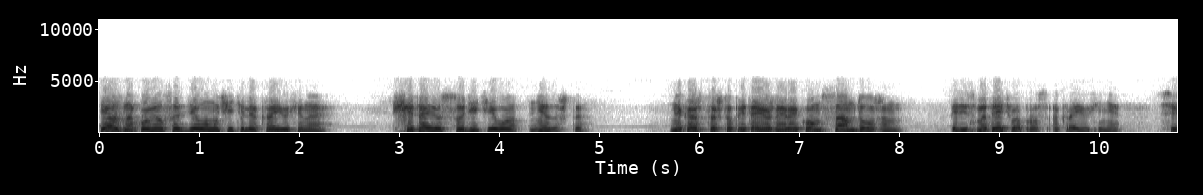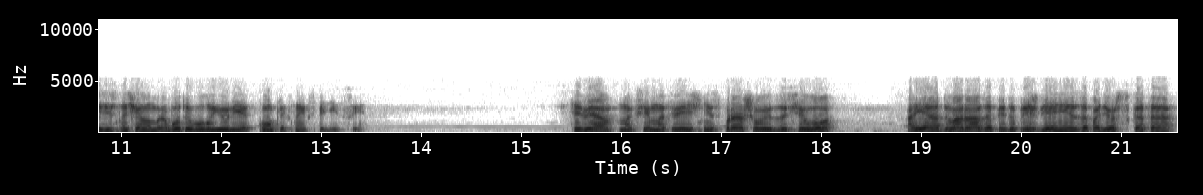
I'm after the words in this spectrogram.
Я ознакомился с делом учителя Краюхина. Считаю, судить его не за что. Мне кажется, что притаежный райком сам должен пересмотреть вопрос о Краюхине в связи с началом работы в Улу-Юлье комплексной экспедиции. Тебя, Максим Матвеевич, не спрашивают за село, а я два раза предупреждение за падеж скота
